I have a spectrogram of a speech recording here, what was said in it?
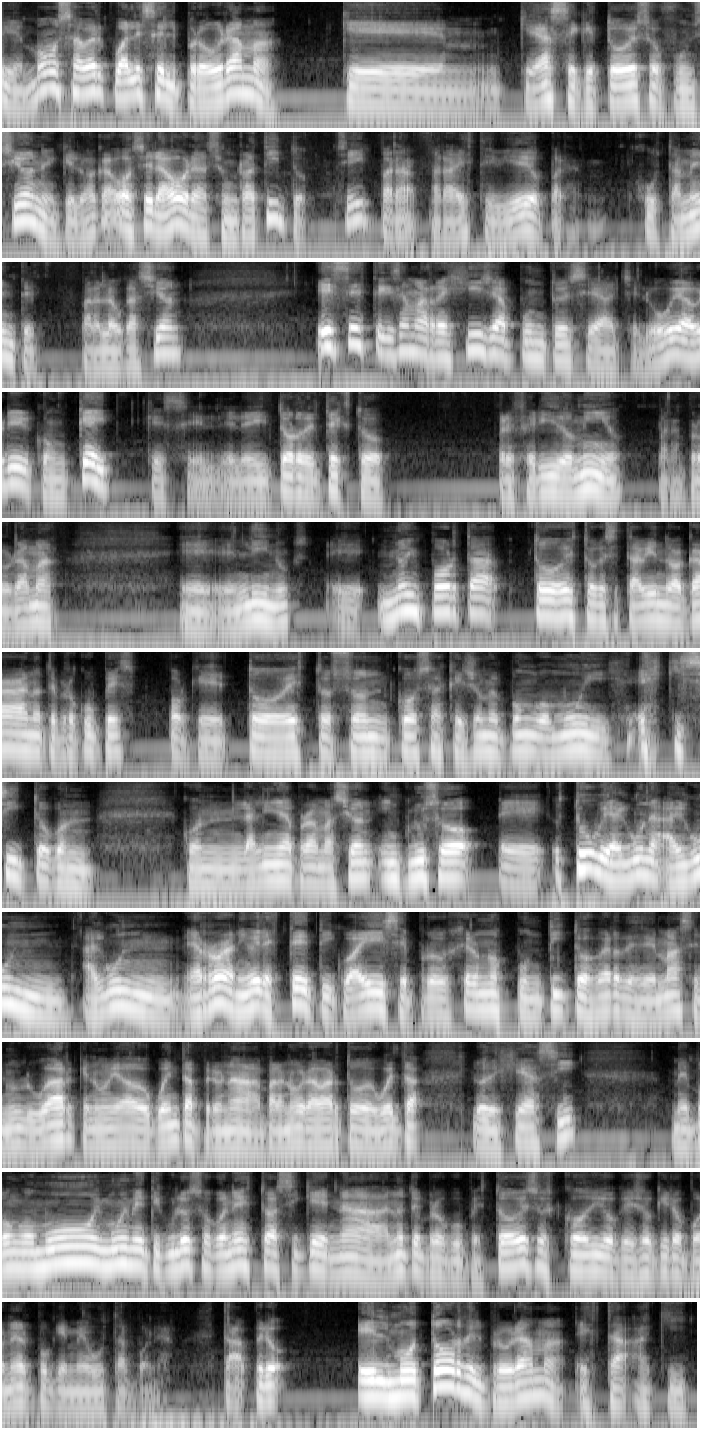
Bien, vamos a ver cuál es el programa que, que, hace que todo eso funcione, que lo acabo de hacer ahora, hace un ratito, ¿sí? para, para este video, para, justamente para la ocasión. Es este que se llama rejilla.sh. Lo voy a abrir con Kate, que es el, el editor de texto preferido mío para programar. Eh, en Linux. Eh, no importa todo esto que se está viendo acá, no te preocupes, porque todo esto son cosas que yo me pongo muy exquisito con, con la línea de programación. Incluso eh, tuve algún, algún error a nivel estético ahí, se produjeron unos puntitos verdes de más en un lugar que no me había dado cuenta, pero nada, para no grabar todo de vuelta, lo dejé así. Me pongo muy, muy meticuloso con esto, así que nada, no te preocupes. Todo eso es código que yo quiero poner porque me gusta poner. pero el motor del programa está aquí.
